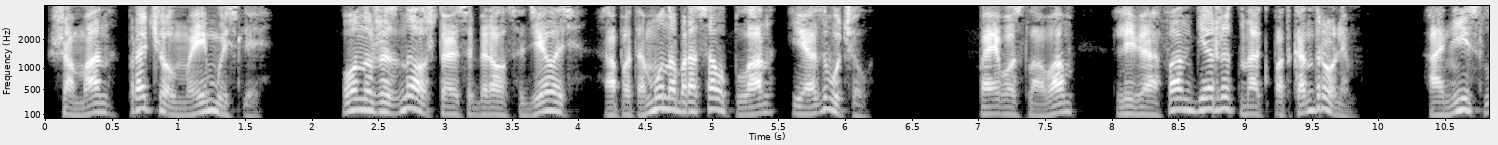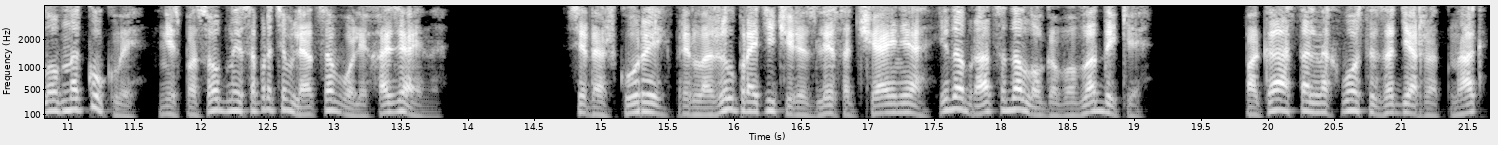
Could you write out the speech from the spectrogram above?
Шаман прочел мои мысли. Он уже знал, что я собирался делать, а потому набросал план и озвучил. По его словам, Левиафан держит Наг под контролем. Они словно куклы, не способные сопротивляться воле хозяина. Седошкурый предложил пройти через лес отчаяния и добраться до логова владыки. Пока остальнохвосты задержат Наг,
